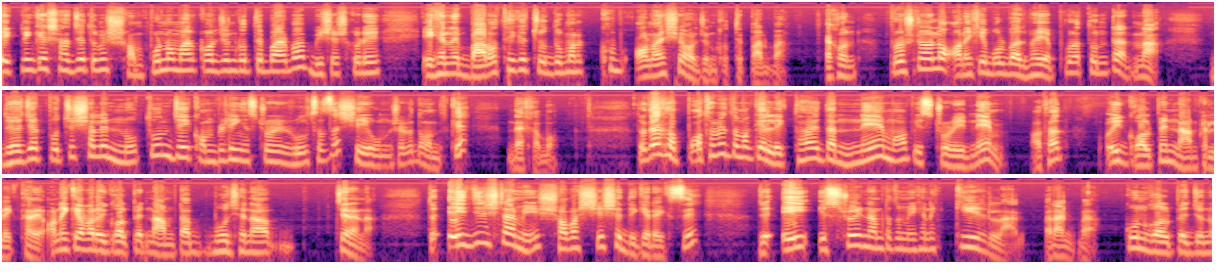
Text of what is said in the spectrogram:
টেকনিকের সাহায্যে তুমি সম্পূর্ণ মার্ক অর্জন করতে পারবা, বিশেষ করে এখানে বারো থেকে চোদ্দ মার্ক খুব অনায়াসে অর্জন করতে পারবা। এখন প্রশ্ন হলো, অনেকে বলবা, ভাইয়া, পুরাতনটা? না। দুই হাজার পঁচিশ সালের নতুন যে কমপ্লিটিং স্টোরি রুলস আছে, সেই অনুসারে তোমাদেরকে দেখাবো। তো দেখো, প্রথমে তোমাকে লিখতে হয় the name of story name অর্থাৎ ওই গল্পের নামটা লিখতে হয়। অনেকে আবার ওই গল্পের নামটা বোঝে না চেনে না। তো এই জিনিসটা আমি সবার শেষের দিকে রেখেছি যে এই স্টোরির নামটা তুমি এখানে কি রাখবা? কোন গল্পের জন্য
